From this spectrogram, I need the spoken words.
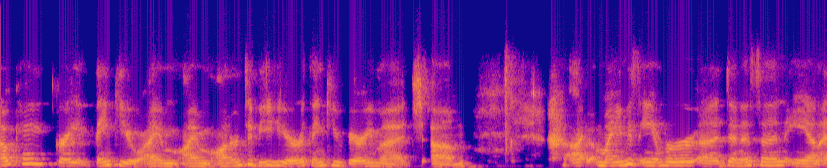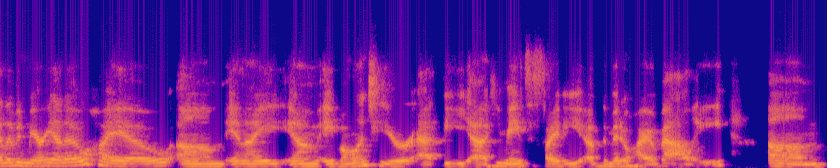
Okay, great. Thank you. I'm I'm honored to be here. Thank you very much. Um, I, my name is Amber uh, Dennison, and I live in Marietta, Ohio. Um, and I am a volunteer at the uh, Humane Society of the Mid Ohio Valley. Um,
